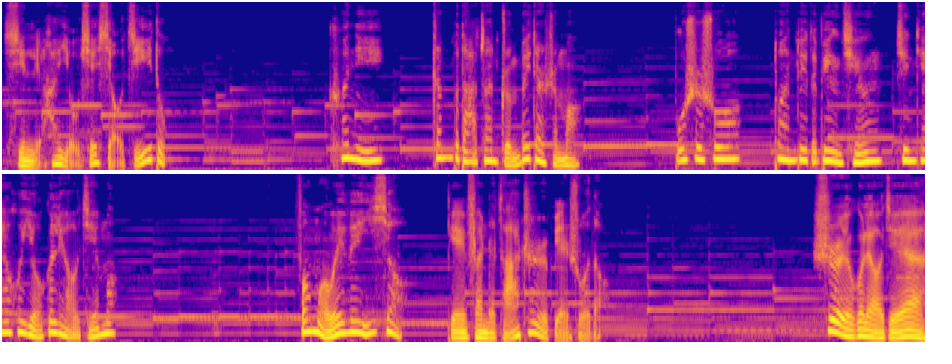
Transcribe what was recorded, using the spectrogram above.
心里还有些小激动。可你真不打算准备点什么？不是说段队的病情今天会有个了结吗？方墨微微一笑，边翻着杂志边说道。是有个了结，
